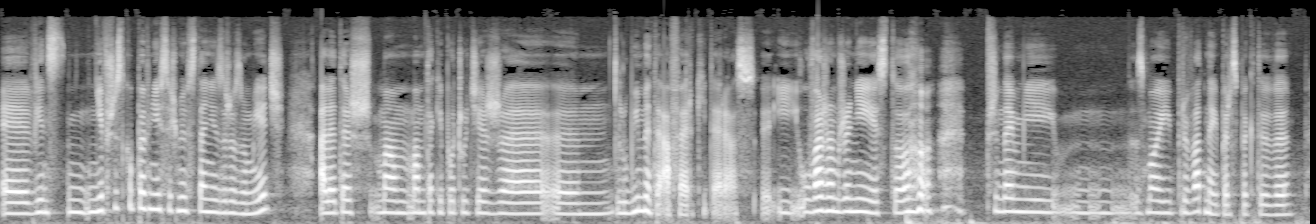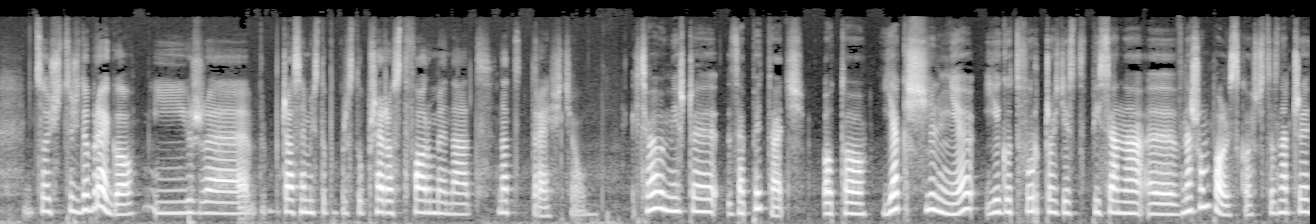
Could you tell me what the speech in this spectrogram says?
e, więc nie wszystko pewnie jesteśmy w stanie zrozumieć, ale też mam, mam takie poczucie, że um, lubimy te aferki teraz i uważam, że nie jest to przynajmniej mm, z mojej prywatnej perspektywy, coś, coś dobrego i że czasem jest to po prostu przerost formy nad, nad treścią. Chciałabym jeszcze zapytać o to, jak silnie jego twórczość jest wpisana e, w naszą polskość. To znaczy,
